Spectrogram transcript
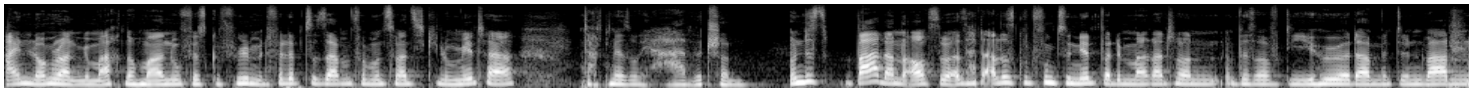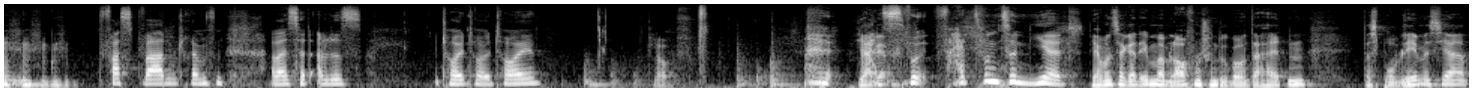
einen Longrun gemacht, nochmal nur fürs Gefühl mit Philipp zusammen, 25 Kilometer. Dachte mir so, ja, wird schon. Und es war dann auch so. Also hat alles gut funktioniert bei dem Marathon, bis auf die Höhe da mit den Waden, fast Wadenkrämpfen. Aber es hat alles toi, toi, toi. Klopf. Ja, fu- hat's funktioniert. wir haben uns ja gerade eben beim Laufen schon drüber unterhalten. Das Problem ist ja,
